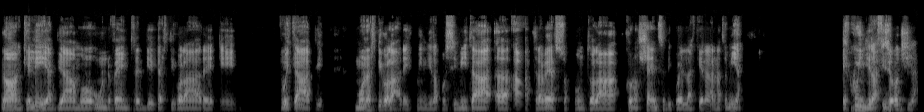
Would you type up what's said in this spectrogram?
no? Anche lì abbiamo un ventre biarticolare e due capi monoarticolare, quindi la possibilità eh, attraverso appunto la conoscenza di quella che è l'anatomia e quindi la fisiologia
